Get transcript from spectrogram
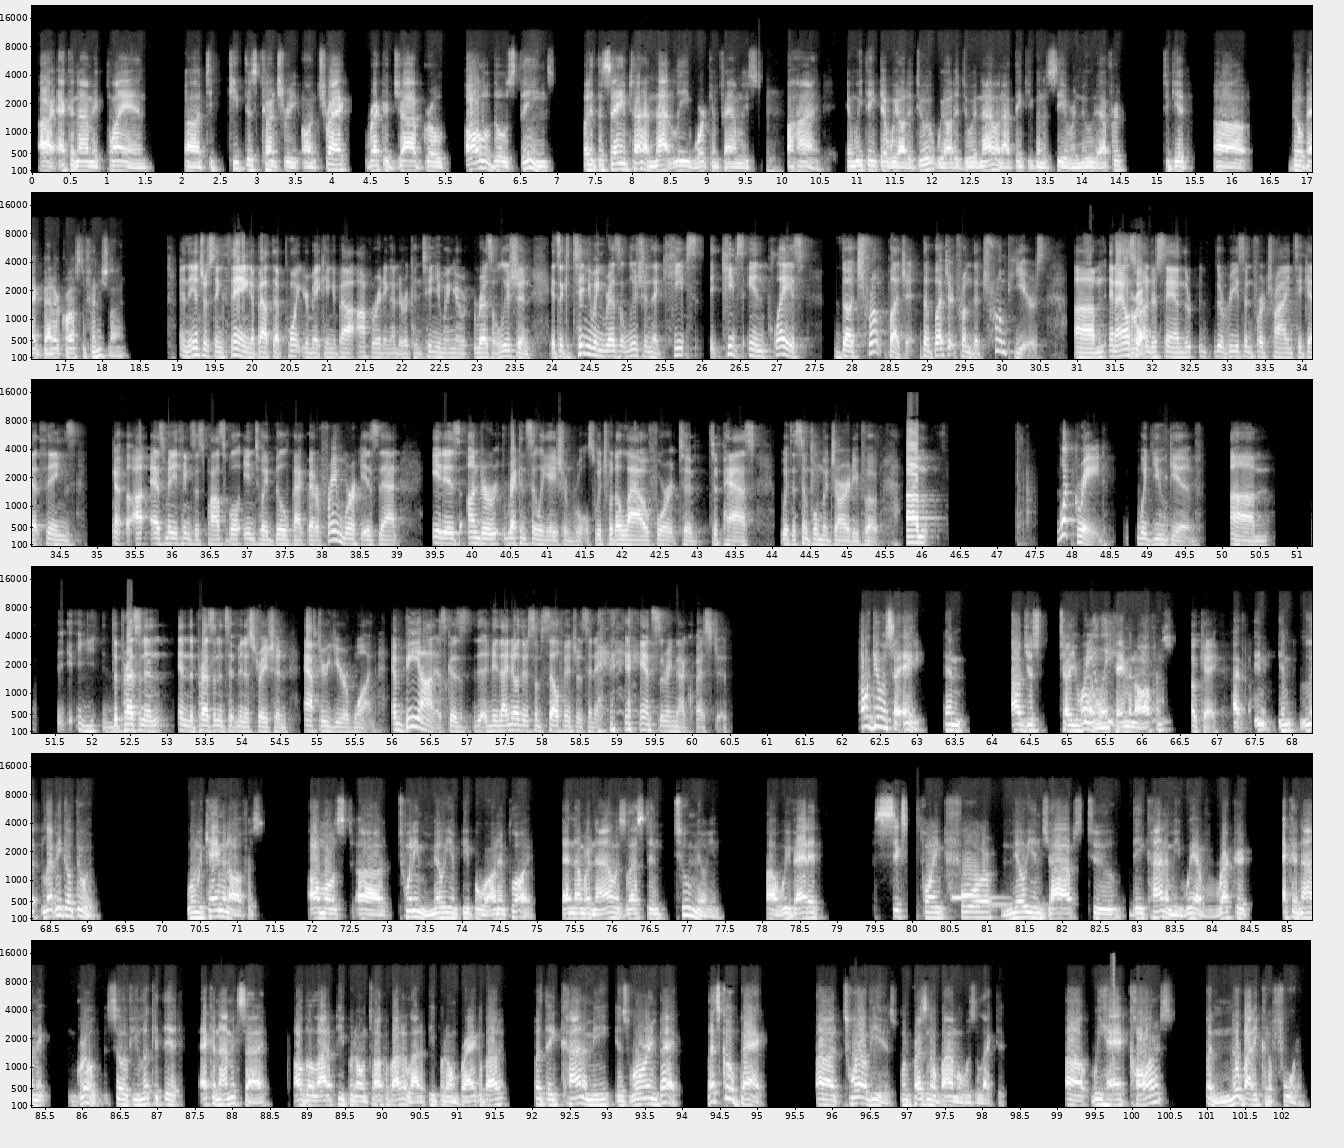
our economic plan uh, to keep this country on track, record job growth, all of those things, but at the same time, not leave working families mm. behind. And we think that we ought to do it. We ought to do it now. And I think you're going to see a renewed effort to get uh, Build Back Better across the finish line. And the interesting thing about that point you're making about operating under a continuing resolution, it's a continuing resolution that keeps it keeps in place the Trump budget, the budget from the Trump years. Um, and I also understand the the reason for trying to get things, uh, uh, as many things as possible, into a Build Back Better framework is that it is under reconciliation rules, which would allow for it to to pass with a simple majority vote. Um, what grade would you give um, the president and the president's administration after year one? And be honest, because I mean, I know there's some self interest in answering that question. I would give us an A. And I'll just tell you why. Really? When we came in office. Okay. I, in, in, let, let me go through it. When we came in office, almost uh, 20 million people were unemployed. That number now is less than 2 million. Uh, we've added 6.4 million jobs to the economy. We have record economic growth. So if you look at the economic side, although a lot of people don't talk about it, a lot of people don't brag about it, but the economy is roaring back. Let's go back uh, 12 years when President Obama was elected. Uh, we had cars, but nobody could afford them.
